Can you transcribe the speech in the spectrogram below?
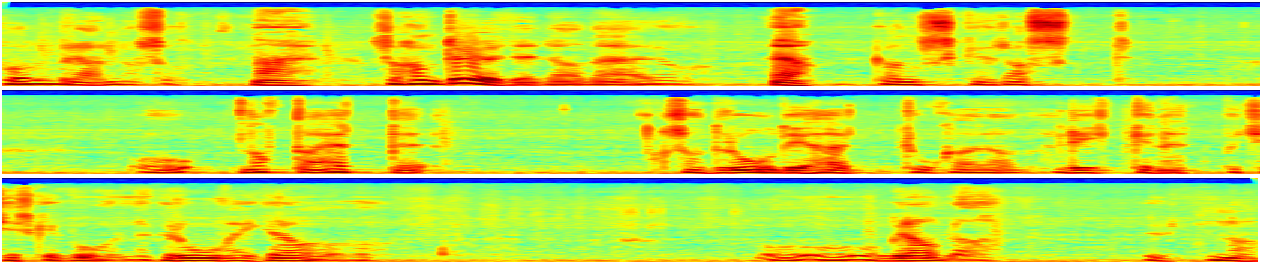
koldbrann og sånt? Nei. Så han døde da der, og Ja. ganske raskt. Og natta etter så dro de her to karene likene på kirkegården og grov ei grav og, og, og, gravla uten noe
